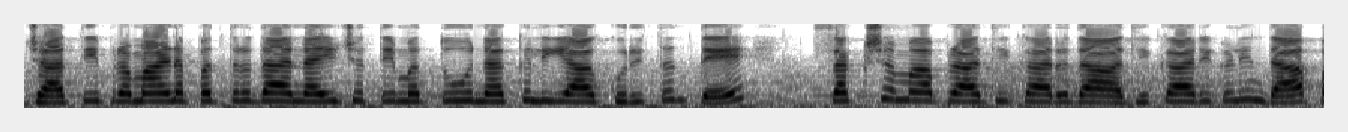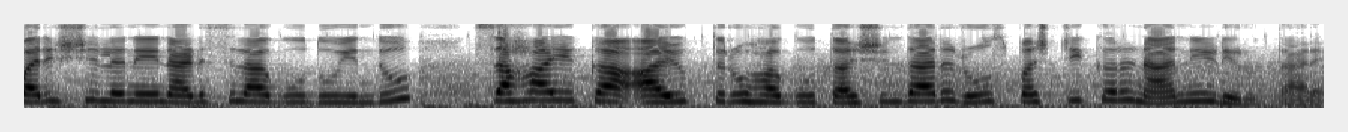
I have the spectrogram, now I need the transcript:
ಜಾತಿ ಪ್ರಮಾಣಪತ್ರದ ನೈಜತೆ ಮತ್ತು ನಕಲಿಯ ಕುರಿತಂತೆ ಸಕ್ಷಮ ಪ್ರಾಧಿಕಾರದ ಅಧಿಕಾರಿಗಳಿಂದ ಪರಿಶೀಲನೆ ನಡೆಸಲಾಗುವುದು ಎಂದು ಸಹಾಯಕ ಆಯುಕ್ತರು ಹಾಗೂ ತಹಶೀಲ್ದಾರರು ಸ್ಪಷ್ಟೀಕರಣ ನೀಡಿರುತ್ತಾರೆ.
